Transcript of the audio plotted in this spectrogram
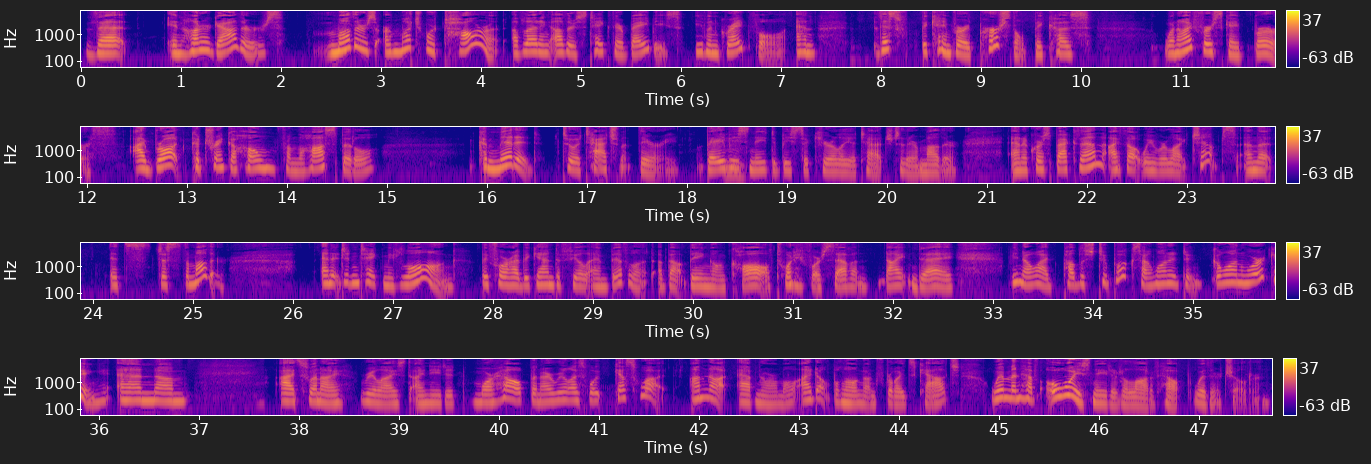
that in hunter gatherers, mothers are much more tolerant of letting others take their babies, even grateful. And this became very personal because when I first gave birth, I brought Katrinka home from the hospital committed to attachment theory. Babies mm. need to be securely attached to their mother. And of course, back then I thought we were like chimps and that it's just the mother. And it didn't take me long before I began to feel ambivalent about being on call 24 7, night and day. You know, I'd published two books. I wanted to go on working. And um, that's when I realized I needed more help. And I realized, well, guess what? I'm not abnormal. I don't belong on Freud's couch. Women have always needed a lot of help with their children.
